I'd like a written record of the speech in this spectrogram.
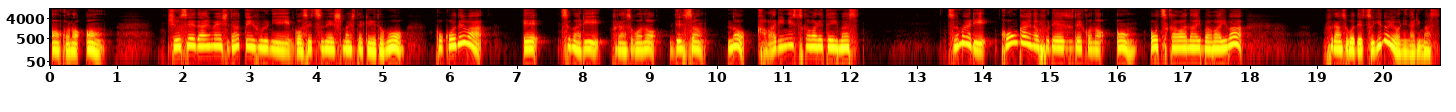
このオン、中性代名詞だっていうふうにご説明しましたけれども、ここでは、え、つまりフランス語のデッサンの代わりに使われています。つまり、今回のフレーズでこのオンを使わない場合は、フランス語で次のようになります。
